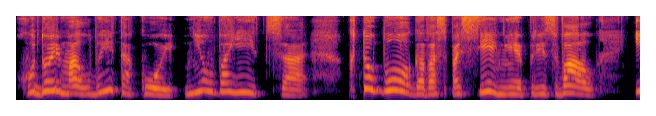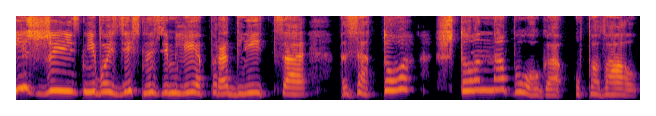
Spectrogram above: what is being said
Худой молвы такой не убоится, кто Бога во спасение призвал, и жизнь его здесь на земле продлится за то, что он на Бога уповал.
